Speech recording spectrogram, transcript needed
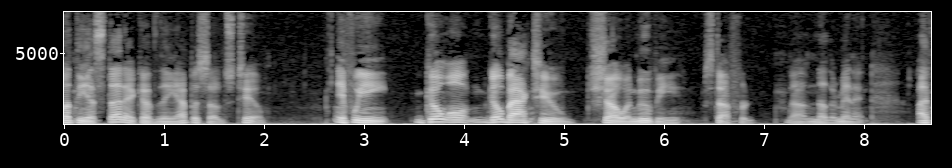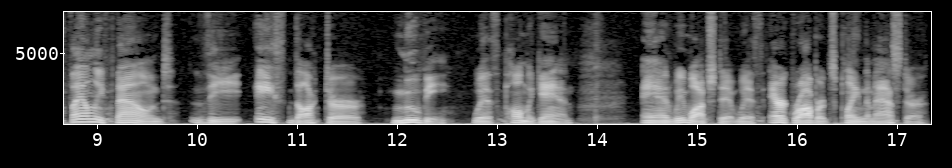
but the aesthetic of the episodes too. If we go all, go back to show and movie stuff for another minute, I finally found the Eighth Doctor movie with Paul McGann, and we watched it with Eric Roberts playing the Master.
